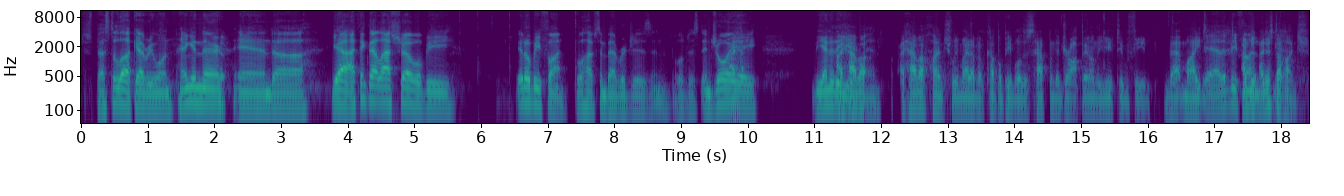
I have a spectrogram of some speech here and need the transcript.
Just best of luck, everyone. Hang in there, yep. and uh yeah, I think that last show will be it'll be fun. We'll have some beverages and we'll just enjoy a the end of the I year, a, man. I have a hunch we might have a couple people just happen to drop in on the YouTube feed. That might, yeah, that'd be fun. I'm, I just yeah. a hunch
